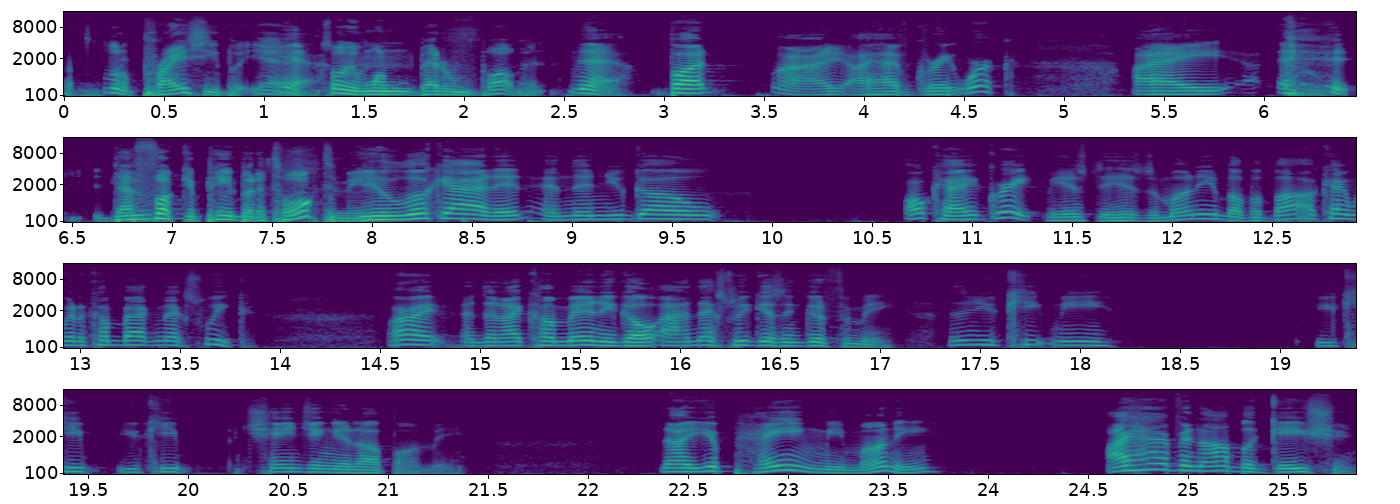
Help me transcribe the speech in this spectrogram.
A little pricey, but yeah, Yeah. It's only one bedroom apartment. Yeah, but I I have great work. I That you- fucking paint better talk to me. You look at it and then you go, okay, great. Here's the here's the money. Blah blah blah. Okay, I'm gonna come back next week. All right, and then I come in and you go, ah, next week isn't good for me. And then you keep me, you keep you keep changing it up on me. Now you're paying me money. I have an obligation.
